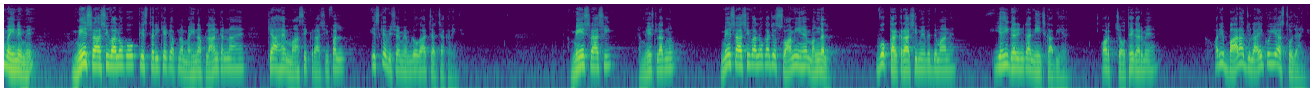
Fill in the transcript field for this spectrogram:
महीने में मेष राशि वालों को किस तरीके का अपना महीना प्लान करना है, क्या है मासिक राशिफल, इसके विषय में हम लोग आज चर्चा करेंगे। मेष राशि या मेष लग्न, मेष राशि वालों का जो स्वामी है मंगल, वो कर्क राशि में विद्यमान है। यही घर इनका नीच का भी है और चौथे घर में है और ये 12 जुलाई को ये अस्त हो जाएँगे।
